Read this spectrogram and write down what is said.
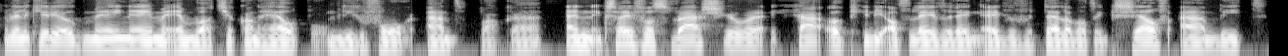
wil ik jullie ook meenemen in wat je kan helpen om die gevolgen aan te pakken. En ik zal je vast waarschuwen, ik ga ook in die aflevering even vertellen wat ik zelf aanbied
